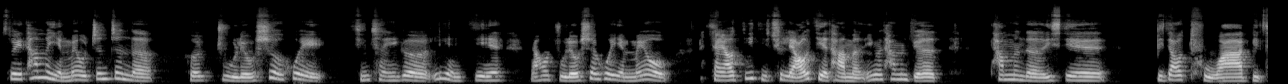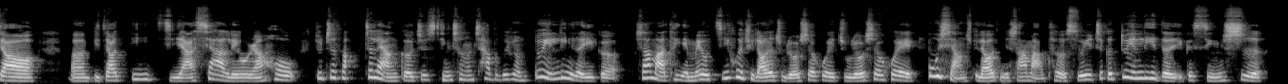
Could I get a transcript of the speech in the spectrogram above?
所以他们也没有真正的和主流社会形成一个链接，然后主流社会也没有想要积极去了解他们，因为他们觉得他们的一些。比较土啊，比较呃比较低级啊，下流，然后就这方这两个就形成了差不多一种对立的一个。杀马特也没有机会去了解主流社会，主流社会不想去了解杀马特，所以这个对立的一个形式，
